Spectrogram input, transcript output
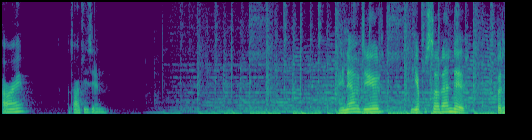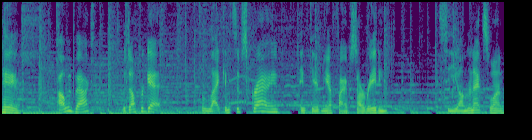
All right? I'll talk to you soon. I know, dude. The episode ended. But hey, I'll be back. But don't forget to like and subscribe and give me a five star rating. See you on the next one.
